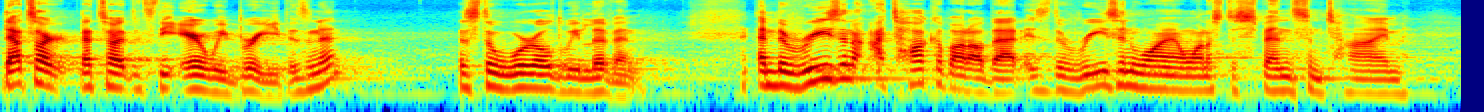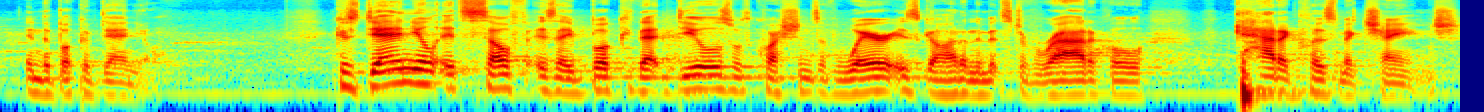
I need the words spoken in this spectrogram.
That's, our, that's, our, that's the air we breathe, isn't it? It's the world we live in. And the reason I talk about all that is the reason why I want us to spend some time in the book of Daniel. Because Daniel itself is a book that deals with questions of where is God in the midst of radical, cataclysmic change?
